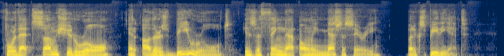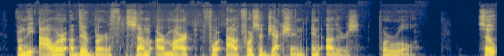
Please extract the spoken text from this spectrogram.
"For that some should rule and others be ruled is a thing not only necessary but expedient. From the hour of their birth, some are marked for out for subjection, and others for rule." So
